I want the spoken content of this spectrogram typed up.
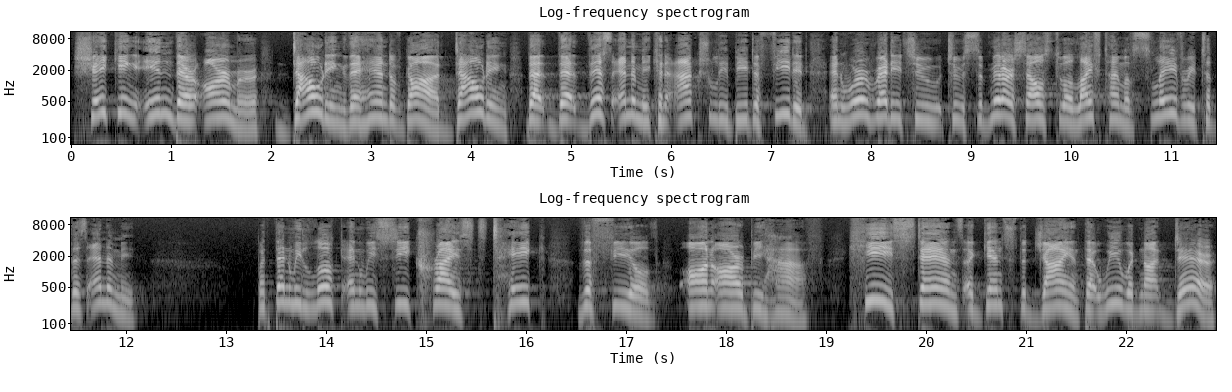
shaking in their armor, doubting the hand of God, doubting that, that this enemy can actually be defeated, and we're ready to, to submit ourselves to a lifetime of slavery to this enemy. But then we look and we see Christ take the field on our behalf. He stands against the giant that we would not dare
